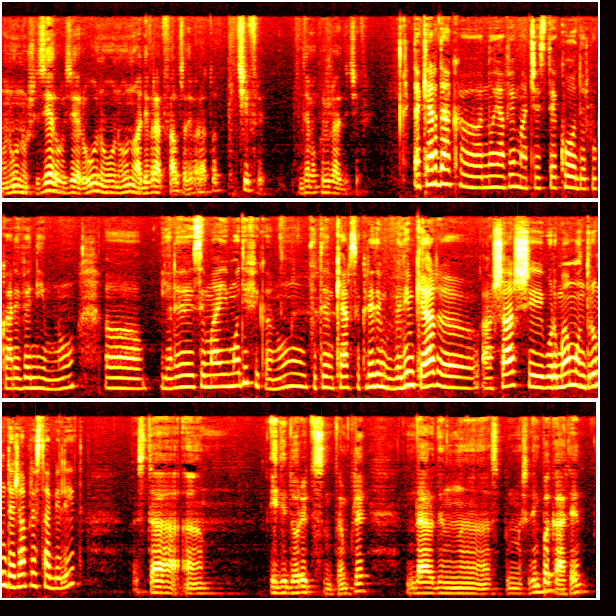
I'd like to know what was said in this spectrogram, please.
un 1 și 0, 0, 1, 1, 1, adevărat, fals, adevărat, tot cifre. Suntem înconjurați de cifre. Dar chiar dacă noi avem aceste coduri cu care venim, nu? Uh, ele se mai modifică, nu? Putem chiar să credem că venim chiar uh, așa și urmăm un drum deja prestabilit? Asta uh, e de dorit să se întâmple, dar din, uh, spunem așa, din păcate, uh,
